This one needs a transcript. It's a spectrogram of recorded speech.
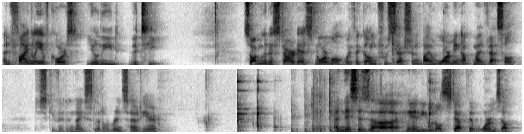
and finally, of course, you'll need the tea. So I'm going to start as normal with a Kung Fu session by warming up my vessel. Just give it a nice little rinse out here. And this is a handy little step that warms up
